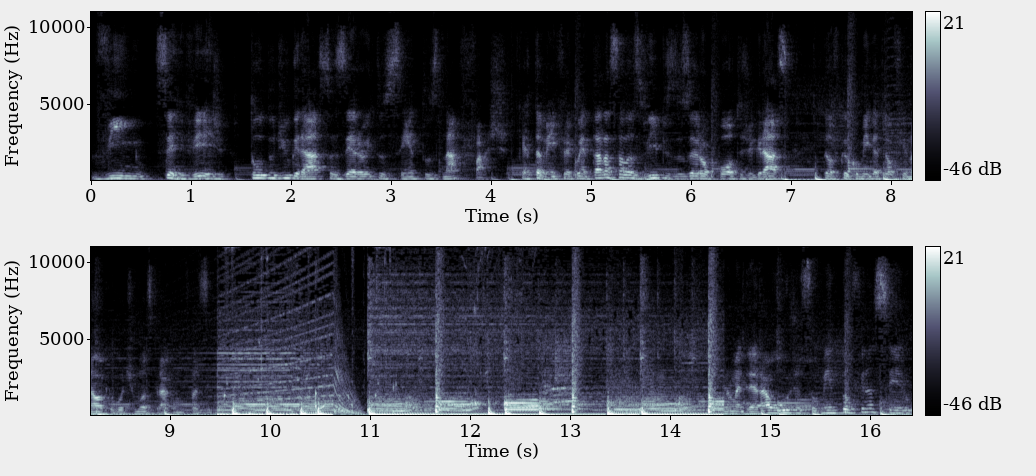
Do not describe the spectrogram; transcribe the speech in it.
vinho, cerveja, tudo de graça, 0800 na faixa. Quer também frequentar as salas VIPs dos aeroportos de graça? Então fica comigo até o final que eu vou te mostrar como fazer. André Araújo, eu sou mentor financeiro,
